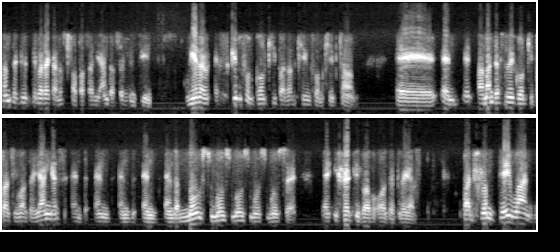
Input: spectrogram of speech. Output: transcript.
something the under 17. We had a, a skillful goalkeeper that came from Cape Town. Uh, and among the three goalkeepers, he was the youngest and and and and, and the most most most most most uh, effective of all the players. But from day one,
